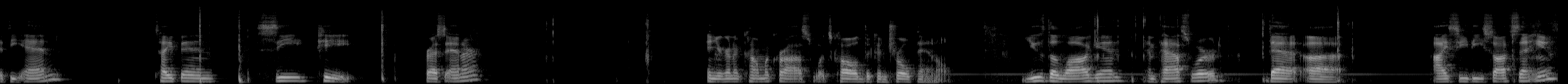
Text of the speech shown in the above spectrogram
At the end, type in CP, press enter, and you're going to come across what's called the control panel. Use the login and password that uh, ICDsoft sent you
